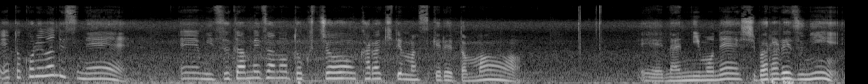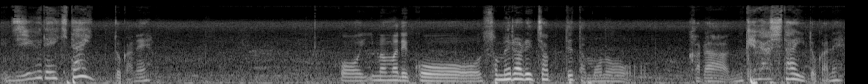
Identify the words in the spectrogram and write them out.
え、ー、とこれはですね、えー、水亀座の特徴から来てますけれどもえー、何にもね縛られずに自由でいきたいとかねこう今までこう染められちゃってたものから抜け出したいとかね、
